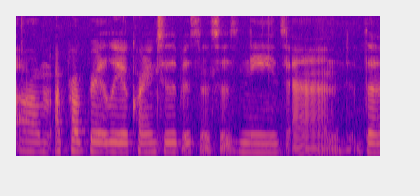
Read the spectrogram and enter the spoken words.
um, appropriately according to the business's needs and the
